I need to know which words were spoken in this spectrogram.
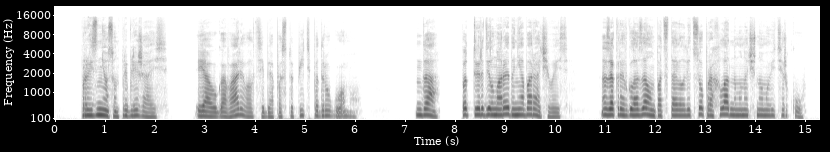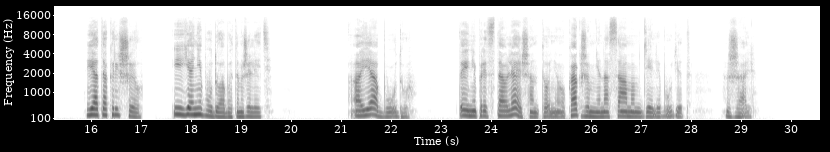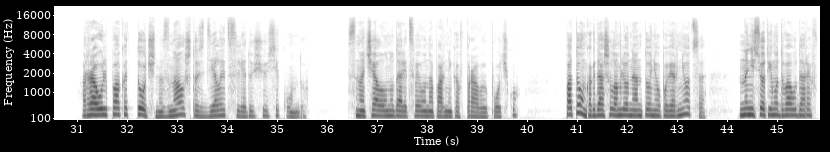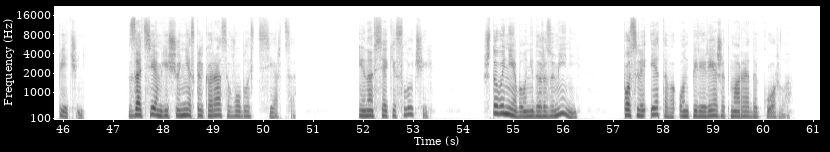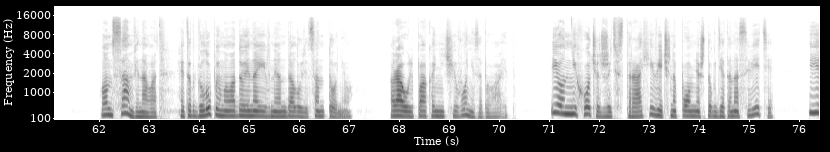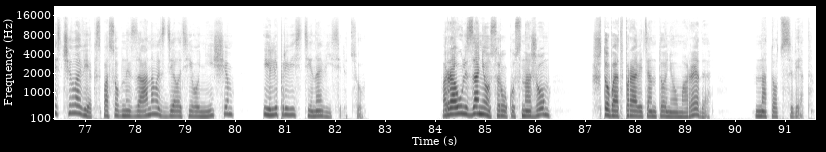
— произнес он, приближаясь. «Я уговаривал тебя поступить по-другому». «Да», — подтвердил Мореда, не оборачиваясь. Закрыв глаза, он подставил лицо прохладному ночному ветерку. «Я так решил, и я не буду об этом жалеть» а я буду. Ты не представляешь, Антонио, как же мне на самом деле будет жаль. Рауль Пака точно знал, что сделает в следующую секунду. Сначала он ударит своего напарника в правую почку, потом, когда ошеломленный Антонио повернется, нанесет ему два удара в печень, затем еще несколько раз в область сердца. И на всякий случай, чтобы не было недоразумений, после этого он перережет Мореда горло. Он сам виноват, этот глупый молодой и наивный андалузец Антонио. Рауль Пака ничего не забывает. И он не хочет жить в страхе, вечно помня, что где-то на свете есть человек, способный заново сделать его нищим или привести на виселицу. Рауль занес руку с ножом, чтобы отправить Антонио Мореда на тот свет.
